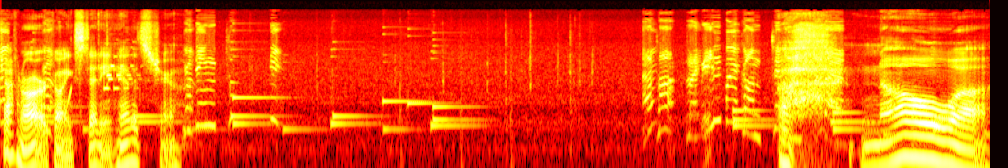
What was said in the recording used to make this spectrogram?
Geoff and Aurora are going steady. Yeah, that's true. Ah, no.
